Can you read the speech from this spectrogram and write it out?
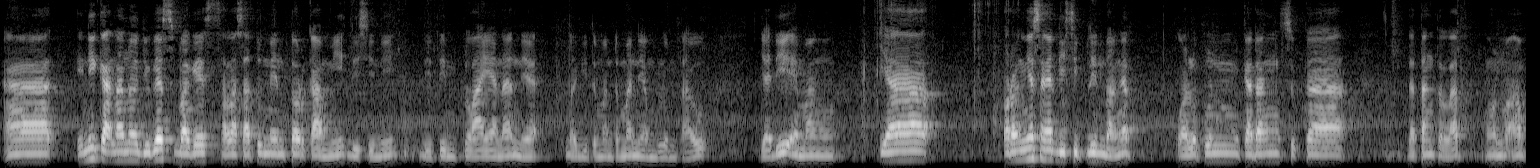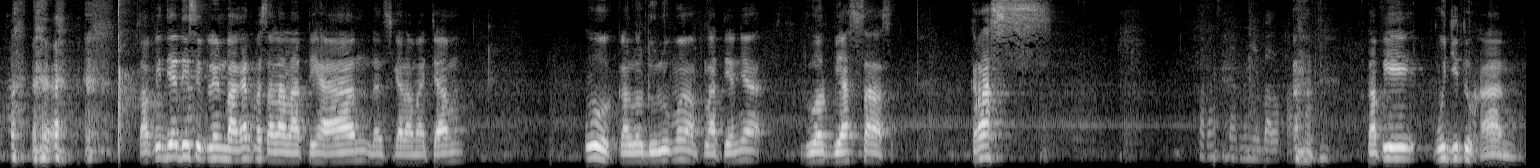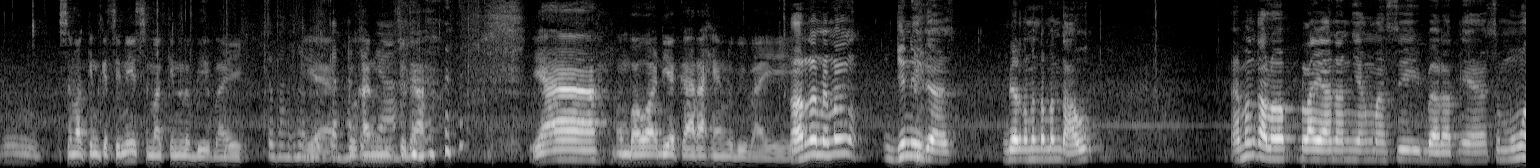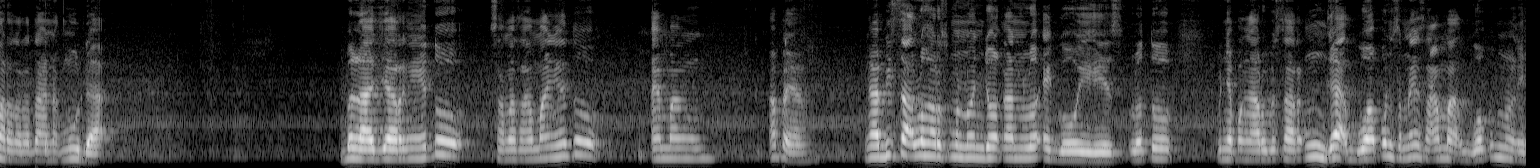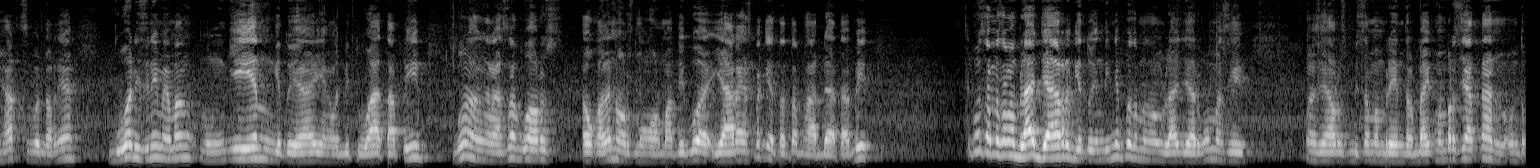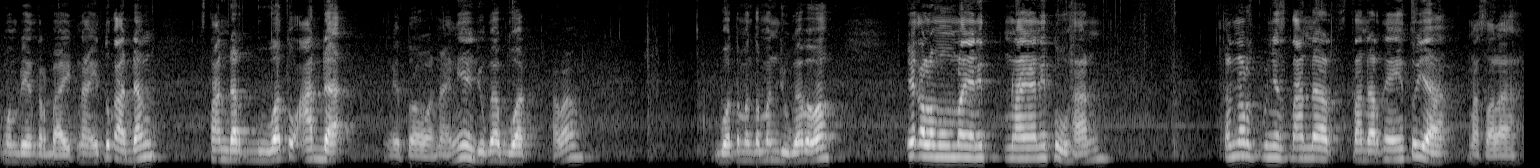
Eh, ini Kak Nano juga sebagai salah satu mentor kami di sini di tim pelayanan ya bagi teman-teman yang belum tahu. Jadi emang ya orangnya sangat disiplin banget walaupun kadang suka datang telat, mohon maaf. Tapi dia disiplin banget masalah latihan dan segala macam. Uh, kalau dulu mah pelatihannya luar biasa. Keras. Keras dan menyebalkan. Tapi puji Tuhan. Semakin ke sini semakin lebih baik. Tuhan ya Tuhan hatinya. Sudah ya membawa dia ke arah yang lebih baik. Karena memang gini guys, biar teman-teman tahu, emang kalau pelayanan yang masih ibaratnya semua rata-rata anak muda, belajarnya itu sama-samanya itu emang apa ya? Nggak bisa lo harus menonjolkan lo egois, lo tuh punya pengaruh besar. Enggak, gua pun sebenarnya sama. Gua pun melihat sebenarnya gua di sini memang mungkin gitu ya yang lebih tua, tapi gua nggak ngerasa gua harus oh kalian harus menghormati gua. Ya respect ya tetap ada, tapi gue sama-sama belajar gitu intinya gue sama-sama belajar. Gue masih masih harus bisa memberi yang terbaik mempersiapkan untuk memberi yang terbaik. Nah itu kadang standar gue tuh ada gitu. Nah ini juga buat apa? Buat teman-teman juga bahwa ya kalau mau melayani melayani Tuhan kalian harus punya standar. Standarnya itu ya masalah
